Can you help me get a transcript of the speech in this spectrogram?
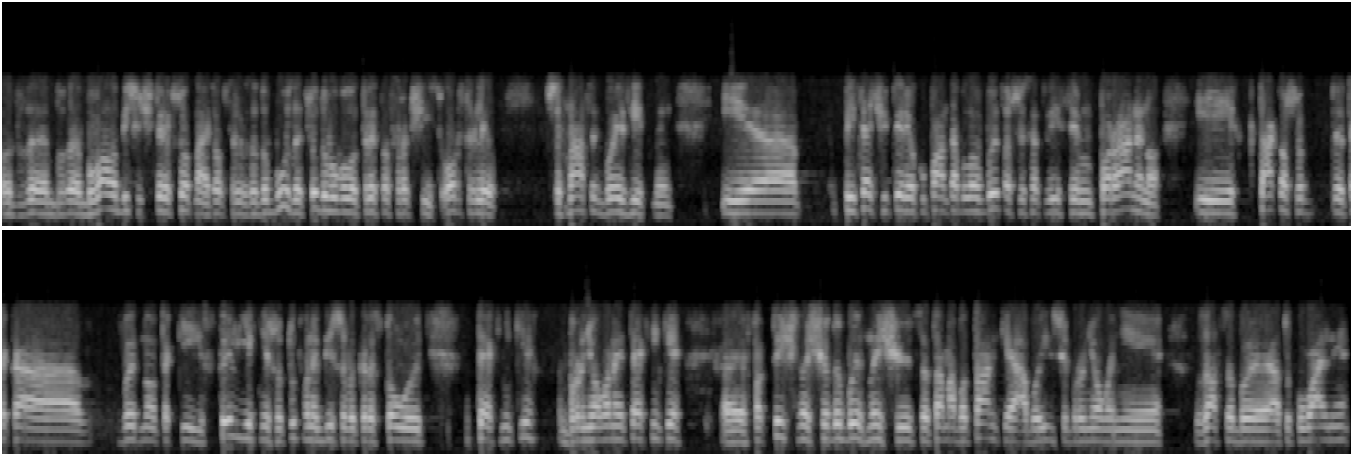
От бувало більше 400 навіть обстрілів за добу. За цю добу було 346 обстрілів, 16 боєзіткнень. І е, 54 окупанта було вбито, 68 поранено. І також така видно такий стиль їхній, що тут вони більше використовують техніки, броньованої техніки. Е, Фактично щодоби знищуються там або танки, або інші броньовані засоби атакувальні.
